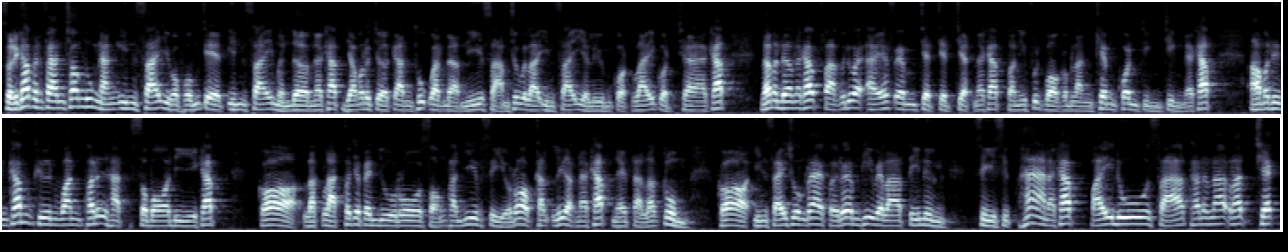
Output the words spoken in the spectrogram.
สวัสดีครับแฟนๆช่องลูกหนังอินไซต์อยู่กับผมเจดอินไซต์เหมือนเดิมนะครับย้ำว่าเราเจอกันทุกวันแบบนี้ 3 ช่วงเวลาอินไซต์อย่าลืมกดไลค์กดแชร์ครับ และเหมือนเดิมนะครับ ฝากไปด้วย IFM 777 นะครับ ตอนนี้ฟุตบอลกำลังเข้มข้นจริง ๆ นะครับ เอามาถึงค่ำคืนวันพฤหัสบดีครับก็หลักๆก็จะเป็นยูโร 2024 รอบคัดเลือกนะครับ ในแต่ละกลุ่ม ก็อินไซต์ช่วงแรกไปเริ่มที่เวลาตีหนึ่ง45นะครับไปดูสาธารณรัฐเช็ก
